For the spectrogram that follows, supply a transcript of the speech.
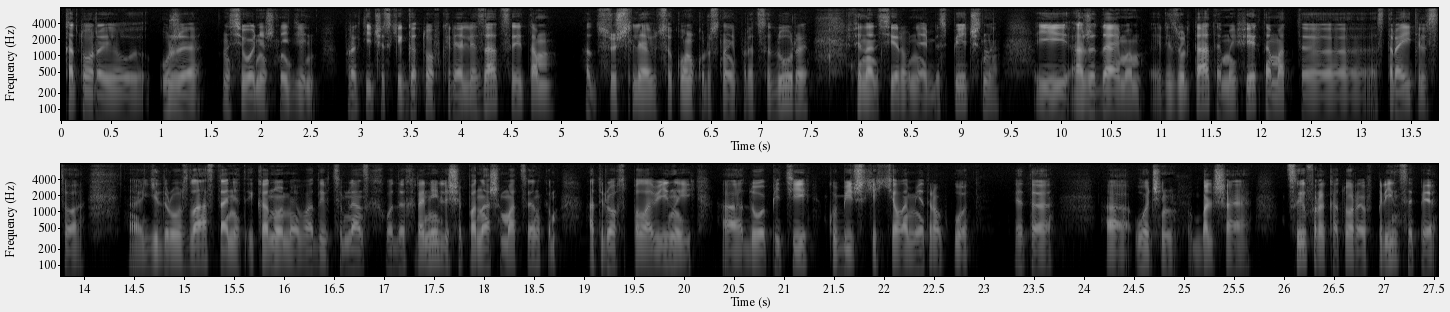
который уже на сегодняшний день практически готов к реализации. Там осуществляются конкурсные процедуры, финансирование обеспечено, и ожидаемым результатом, эффектом от строительства гидроузла станет экономия воды в Цемлянских водохранилищах, по нашим оценкам, от 3,5 э, до 5 кубических километров в год. Это э, очень большая цифра, которая, в принципе,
